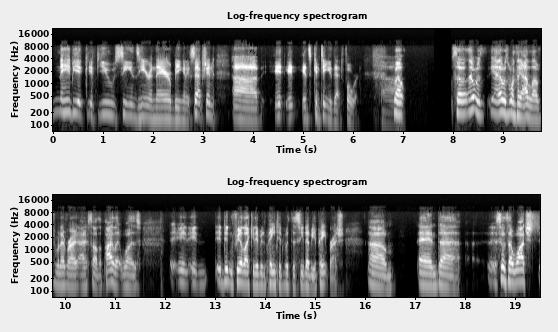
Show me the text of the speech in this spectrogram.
maybe a, a few scenes here and there being an exception, uh, it, it it's continued that forward. Uh, well, so that was yeah, that was one thing I loved whenever I, I saw the pilot was it, it it didn't feel like it had been painted with the CW paintbrush. Um, and uh, since I watched,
